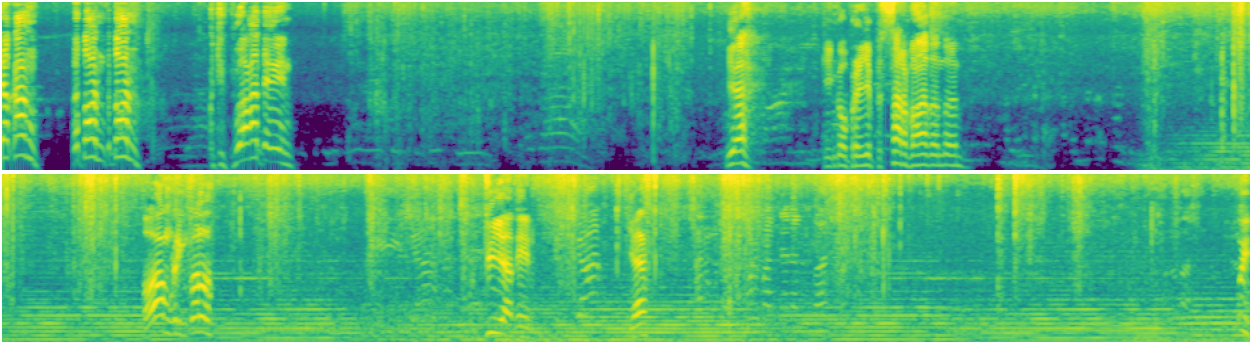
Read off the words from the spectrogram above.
Iya Kang, keton, keton. Gede banget ya Win. Ya, king cobranya besar banget tonton. Oh, ringkol. Gede ya Kin. Ya. Wih,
